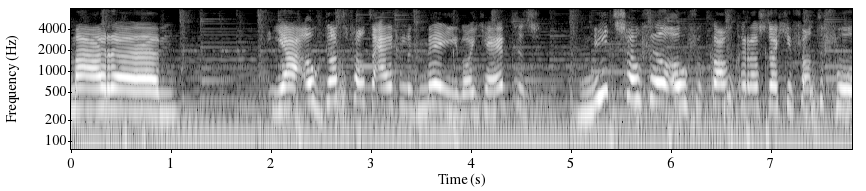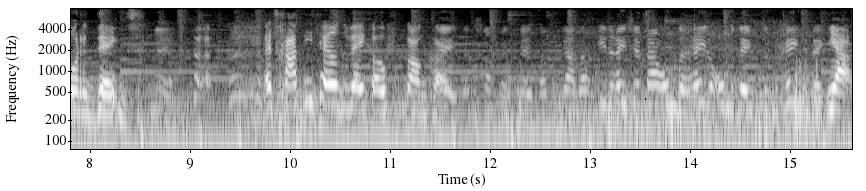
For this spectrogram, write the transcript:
Maar uh, ja, ook dat valt eigenlijk mee. Want je hebt het niet zoveel over kanker als dat je van tevoren denkt. Nee. het gaat niet heel de week over kanker. Nee, dat snap ik. Nee, want, ja, iedereen zit daar om de reden om het even te vergeten, denk ik. Ja,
